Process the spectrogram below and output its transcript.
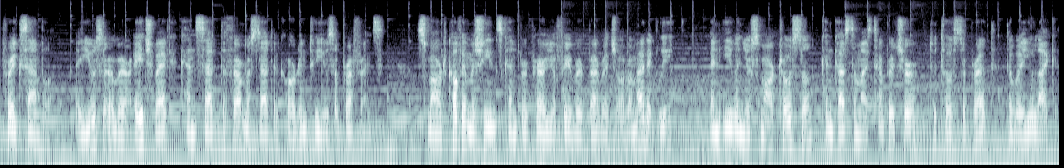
For example, a user-aware HVAC can set the thermostat according to user preference. Smart coffee machines can prepare your favorite beverage automatically, and even your smart toaster can customize temperature to toast the bread the way you like it.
